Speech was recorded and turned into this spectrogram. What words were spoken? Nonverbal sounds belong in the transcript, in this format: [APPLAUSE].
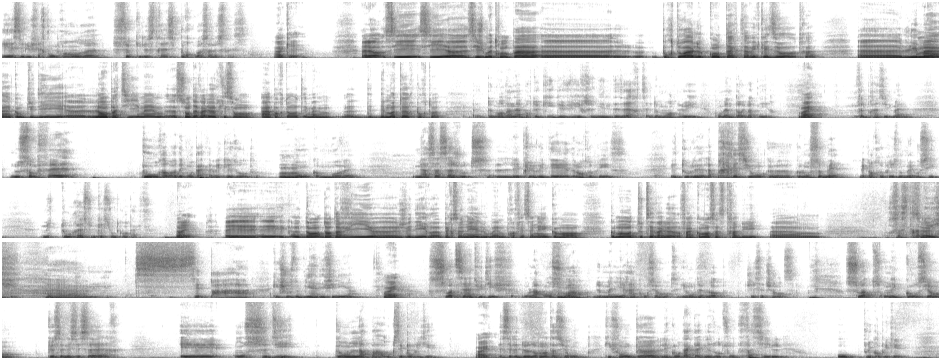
Et essayer de lui faire comprendre ce qui le stresse, pourquoi ça le stresse. Ok. Alors, si, si, euh, si je ne me trompe pas, euh, pour toi, le contact avec les autres, euh, l'humain, comme tu dis, euh, l'empathie même, euh, sont des valeurs qui sont importantes et même des, moteurs pour toi Demande à n'importe qui de vivre sur une île déserte et demande-lui combien de temps il va tenir. Ouais. C'est le principe même. Nous sommes faits pour avoir des contacts avec les autres, mhm. bons comme mauvais. Mais à ça s'ajoutent les priorités de l'entreprise et toute la pression que, que l'on se met, mais que l'entreprise nous met aussi mais tout reste une question de contact. Oui. Et, dans, dans, ta vie, euh, je vais dire, euh, personnelle ou même professionnelle, comment, comment toutes ces valeurs, enfin, comment ça se traduit euh... Ça se traduit. Euh, c'est pas quelque chose de bien défini. Hein. Ouais. Soit c'est intuitif, on l'a en soi mhm. de manière inconsciente et on développe, j'ai cette chance. Soit on est conscient que c'est nécessaire et on se dit qu'on ne l'a pas ou que c'est compliqué. Et c'est les deux orientations qui font que les contacts avec les autres sont faciles ou plus compliqués.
